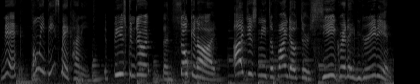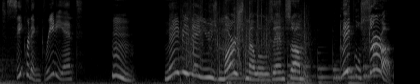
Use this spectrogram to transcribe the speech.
Nick, only bees make honey. If bees can do it, then so can I. I just need to find out their secret ingredient. Secret ingredient? Hmm. Maybe they use marshmallows and some maple syrup.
